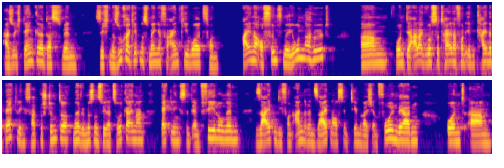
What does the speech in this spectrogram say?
Also ich denke, dass wenn sich eine Suchergebnismenge für ein Keyword von einer auf fünf Millionen erhöht ähm, und der allergrößte Teil davon eben keine Backlinks hat, bestimmte, ne, wir müssen uns wieder zurückerinnern, Backlinks sind Empfehlungen, Seiten, die von anderen Seiten aus dem Themenbereich empfohlen werden. Und ähm,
